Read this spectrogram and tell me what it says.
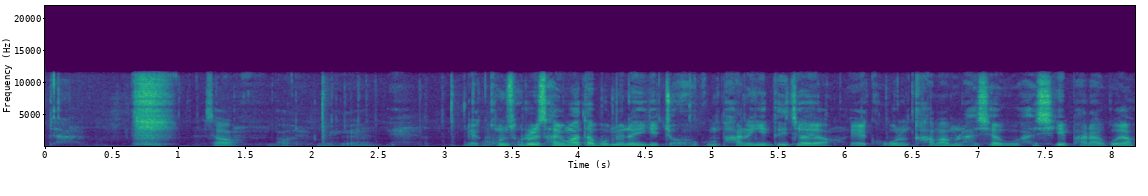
자, 그래서 어, 이게, 예, 콘솔을 사용하다 보면은 이게 조금 반응이 늦어요. 예, 그거는 감안을 하시고 하시기 바라고요.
